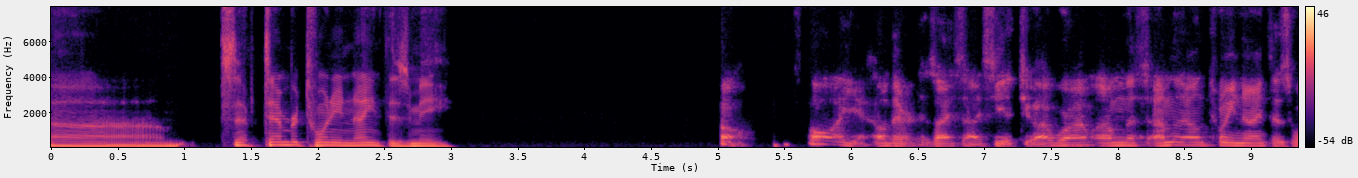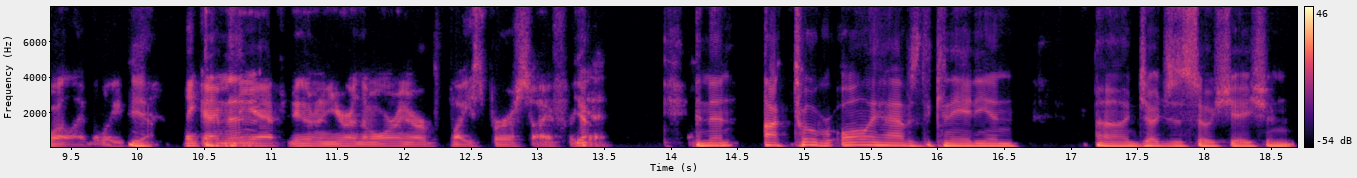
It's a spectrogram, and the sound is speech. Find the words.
um, September 29th is me. Oh, oh yeah. Oh, there it is. I, I see it too. I, I'm, I'm, the, I'm on 29th as well, I believe. Yeah. I think I'm in the afternoon and you're in the morning, or vice versa. I forget. And then October, all I have is the Canadian uh, Judges Association.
